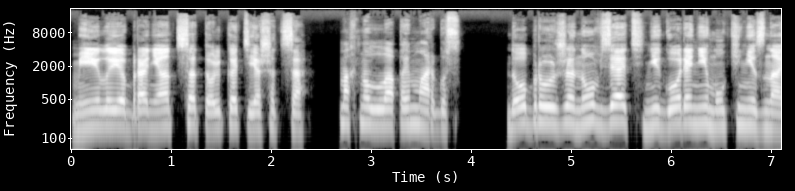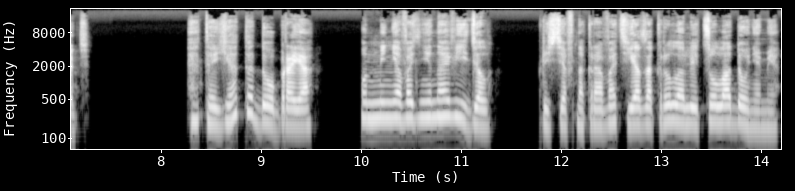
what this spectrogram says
«Милые бронятся, только тешатся», — махнул лапой Маргус. «Добрую жену взять, ни горя, ни муки не знать». «Это я-то добрая. Он меня возненавидел». Присев на кровать, я закрыла лицо ладонями.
